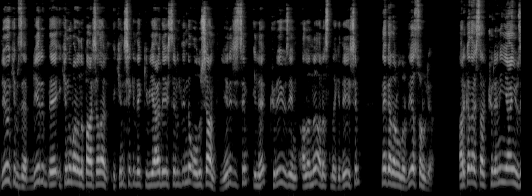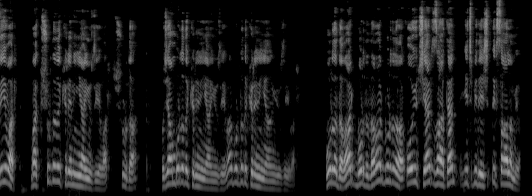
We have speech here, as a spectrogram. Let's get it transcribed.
diyor ki bize 1 ve 2 numaralı parçalar ikinci şekildeki gibi yer değiştirildiğinde oluşan yeni cisim ile küre yüzeyinin alanı arasındaki değişim ne kadar olur diye soruluyor. Arkadaşlar kürenin yan yüzeyi var. Bak şurada da kürenin yan yüzeyi var. Şurada. Hocam burada da kürenin yan yüzeyi var. Burada da kürenin yan yüzeyi var. Burada da var, burada da var, burada da var. O üç yer zaten hiçbir değişiklik sağlamıyor.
